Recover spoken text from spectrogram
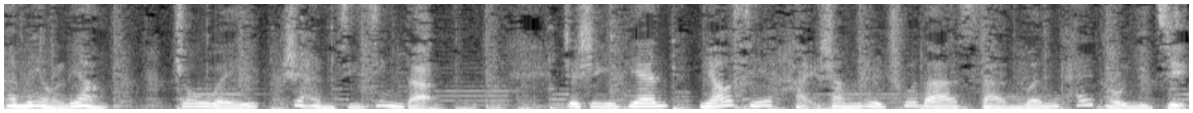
还没有亮，周围是很寂静的。这是一篇描写海上日出的散文开头一句。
